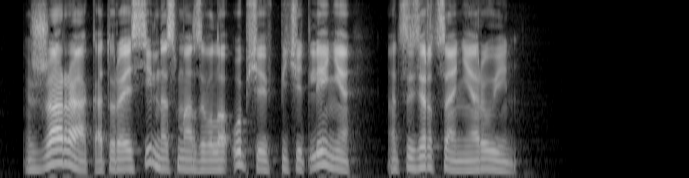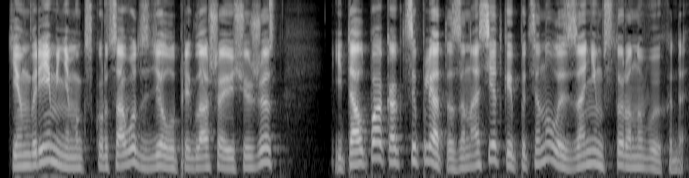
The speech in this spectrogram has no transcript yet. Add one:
– жара, которая сильно смазывала общее впечатление от созерцания руин. Тем временем экскурсовод сделал приглашающий жест, и толпа, как цыплята за наседкой, потянулась за ним в сторону выхода.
